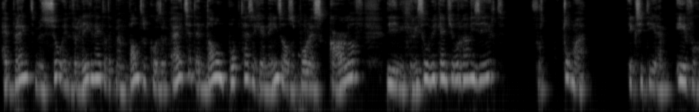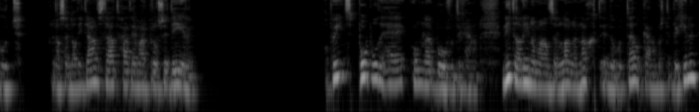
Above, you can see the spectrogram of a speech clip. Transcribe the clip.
Hij brengt me zo in verlegenheid dat ik mijn bandrecorder uitzet en dan ontpopt hij zich ineens als Boris Karloff die een griezelweekendje organiseert. Ik citeer hem even goed. En als hem dat niet aanstaat, gaat hij maar procederen. Opeens popelde hij om naar boven te gaan. Niet alleen om aan zijn lange nacht in de hotelkamer te beginnen,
